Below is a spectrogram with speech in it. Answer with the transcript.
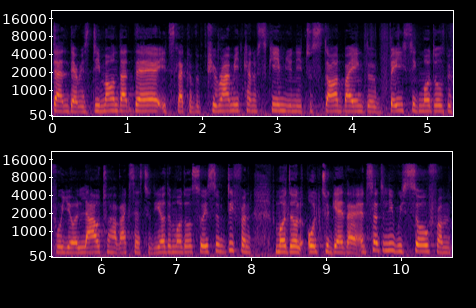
than there is demand out there. It's like a pyramid kind of scheme. You need to start buying the basic models before you're allowed to have access to the other models. So it's a different model altogether. And certainly we saw from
